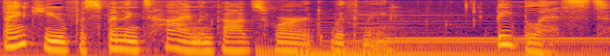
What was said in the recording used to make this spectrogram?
Thank you for spending time in God's Word with me. Be blessed.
